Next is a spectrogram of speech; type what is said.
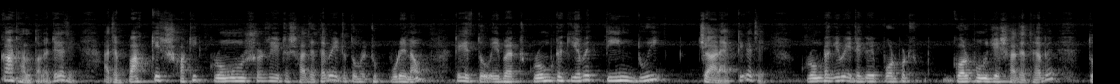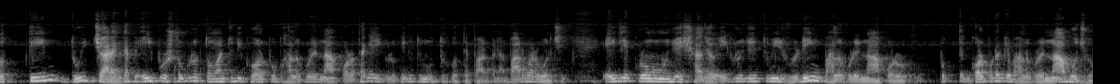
কাঁঠাল তলায়, ঠিক আছে? আচ্ছা বাক্যের সঠিক ক্রম অনুসারে এটা সাজাতে হবে, এটা তোমরা একটু পড়ে নাও, ঠিক আছে? তো এবার ক্রমটা কী হবে? তিন, দুই, চার, এক, ঠিক আছে? ক্রমটা কি হবে? এটাকে পরপর গল্প অনুযায়ী সাজাতে হবে। তো তিন, দুই, চার এক। দেখো, এই প্রশ্নগুলো তোমার যদি গল্প ভালো করে না পড়া থাকে, এগুলো কিন্তু তুমি উত্তর করতে পারবে না। বারবার বলছি, এই যে ক্রম অনুযায়ী সাজাও, এগুলো যদি তুমি রিডিং ভালো করে না পড়ো, প্রত্যেক গল্পটাকে ভালো করে না বোঝো,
